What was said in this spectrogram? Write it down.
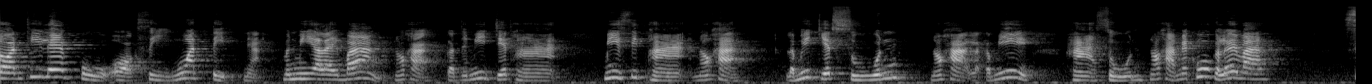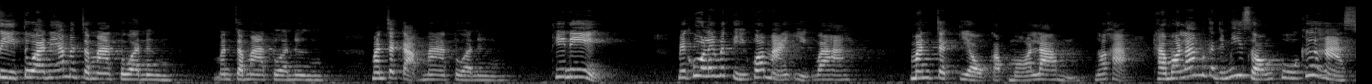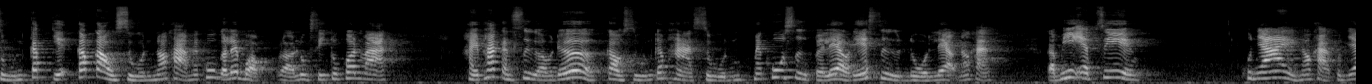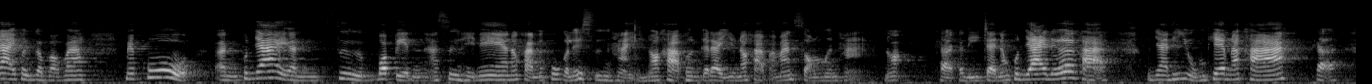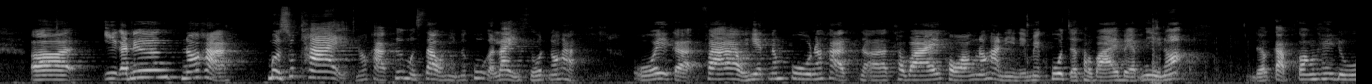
ตอนที่เลขปู่ออกสี่งวดติดเนี่ย มันมีอะไรบ้างเนาะค่ะ ก็จะมีเจ็ดหามีสิบหาเนาะค่ะ แล้วมีเจ็ดศูนย์เนาะค่ะ แล้วก็มีห้าศูนย์เนาะค่ะ แม่คู่ก็เลยว่าสี่ตัวเนี้ยมันจะมาตัวหนึ่ง มันจะมาตัวหนึ่ง มันจะกลับมาตัวหนึ่ง ที่นี่แม่คู่เลยมาตีความหมายอีกว่า มันจะเกี่ยวกับหมอลำเนาะค่ะถ้าหมอลำมันก็จะมีสองครูคือหาศูนย์กับเจ็ดกับเก้าศูนย์เนาะค่ะแม่ครู่ก็เลยบอกลูกศิษย์ทุกคนว่าให้พากันสื่อเอาเด้อเก้าศูนย์กับหาศูนย์แม่ครู่สื่อไปแล้วเด้สื่อโดนแล้วเนาะค่ะกับมีเอฟซีคุณยายเนาะค่ะคุณยายเพิ่นก็บอกว่า แม่ครู่อันคุณยายอันซื้อบ่เป็นอะซื้อให้แน่เนาะค่ะแม่ครู่ก็เลยซื้อให้เนาะค่ะเพิ่นก็ได้อยู่เนาะค่ะประมาณสองหมื่นห้าเนาะ ค่ะก็ดีใจน้องคุณยายเด้อค่ะ คุณยายที่อยู่กรุงเทพนะคะค่ะเอ่ออีกอันนึงเนาะค่ะมือสุดท้ายเนาะค่ะ คือมือเสาร์นี่แม่คู่กับไล่สดเนาะค่ะ โอ้ยกะฟ้าวเฮ็ดน้ำปูเนาะคะเอ่อถวายของเนาะค่ะนี่นี่แม่คู่จะถวายแบบนี้เนาะเดี๋ยวกลับกล้องให้ดู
